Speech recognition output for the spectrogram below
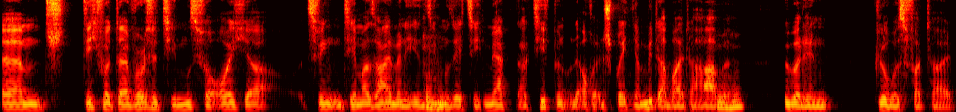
Ähm, Stichwort Diversity muss für euch ja zwingend ein Thema sein, wenn ich in mhm. 67 Märkten aktiv bin und auch entsprechende Mitarbeiter habe mhm. über den Globus verteilt.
